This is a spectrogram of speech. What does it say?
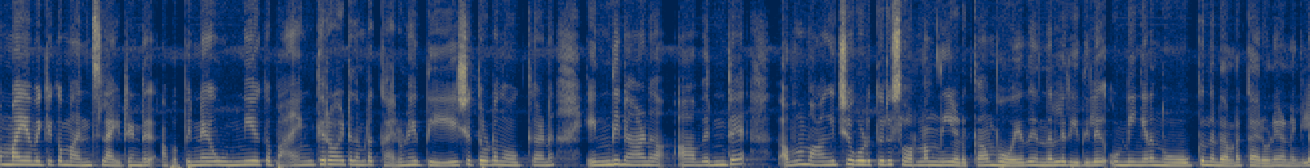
അമ്മായിയമ്മയ്ക്കൊക്കെ മനസ്സിലായിട്ടുണ്ട്. അപ്പോൾ പിന്നെ ഉണ്ണിയൊക്കെ ഭയങ്കരമായിട്ട് നമ്മുടെ കരുണയെ ദേഷ്യത്തോടെ നോക്കുകയാണ്. എന്തിനാണ് അവന്റെ അവൻ വാങ്ങിച്ചു കൊടുത്തൊരു സ്വർണം നീ എടുക്കാൻ പോയത് എന്നുള്ള രീതിയിൽ ഉണ്ണി ഇങ്ങനെ നോക്കുന്നുണ്ട് നമ്മുടെ കരുണയാണെങ്കിൽ.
